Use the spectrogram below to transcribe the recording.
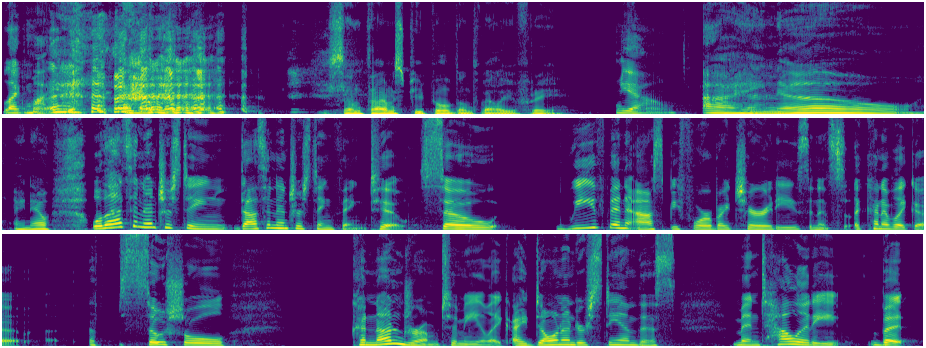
like mine. Sometimes people don't value free. Yeah. I know. I know. Well, that's an interesting that's an interesting thing too. So we've been asked before by charities and it's a kind of like a, a social conundrum to me. Like I don't understand this mentality, but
